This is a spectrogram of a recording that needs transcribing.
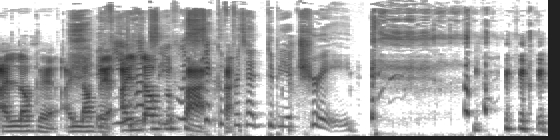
I love it. I love it. I love the fact. Sick of pretend to be a tree.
